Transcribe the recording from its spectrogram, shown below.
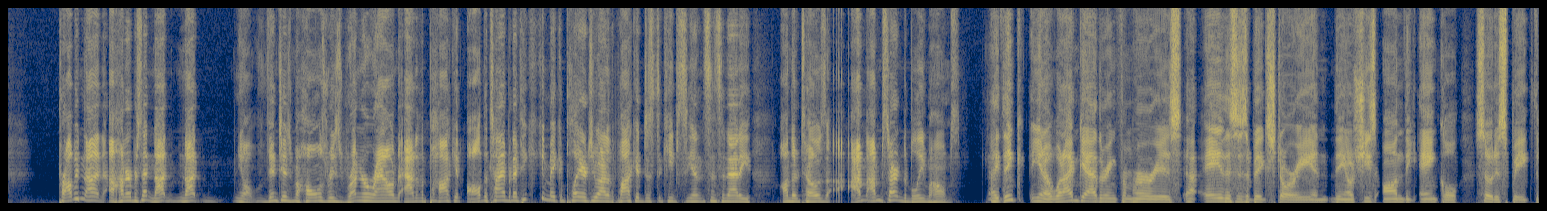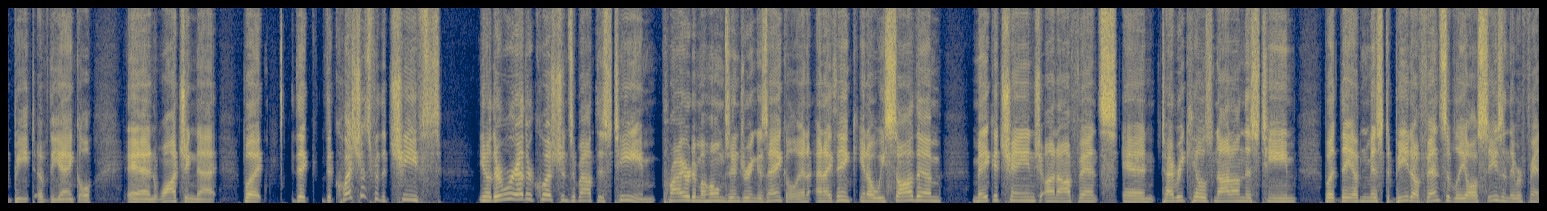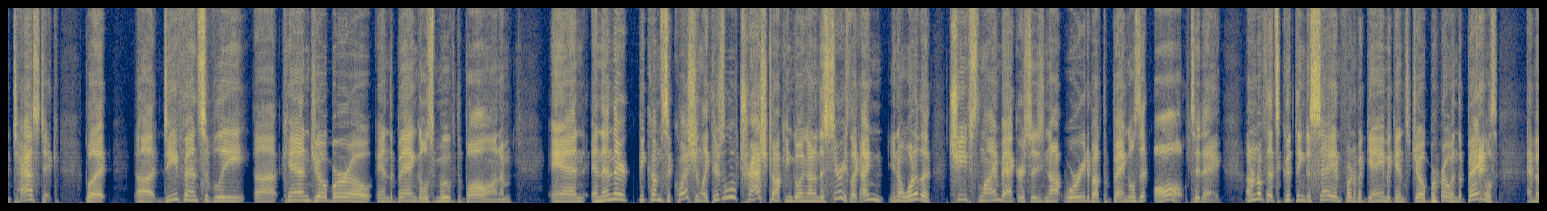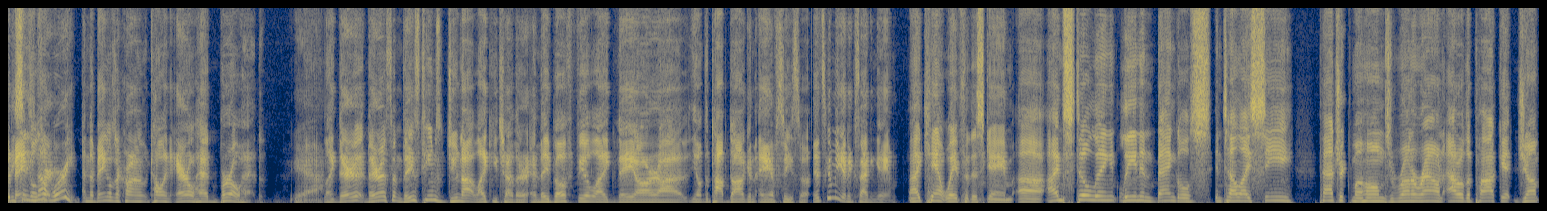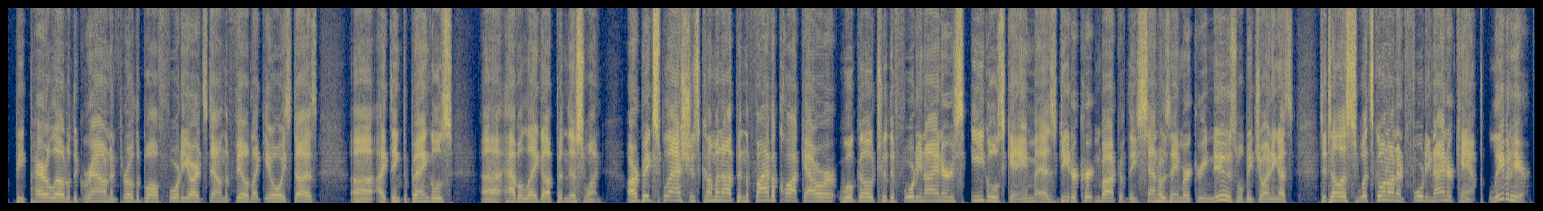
probably not 100%, not not you know vintage Mahomes where he's running around out of the pocket all the time, but I think he can make a play or two out of the pocket just to keep Cincinnati on their toes. I'm I'm starting to believe Mahomes. I think you know what I'm gathering from her is uh, a this is a big story, and you know she's on the ankle, so to speak, the beat of the ankle, and watching that. But the the questions for the Chiefs you know, there were other questions about this team prior to Mahomes injuring his ankle. And, and I think, you know, we saw them make a change on offense, and Tyreek Hill's not on this team, but they have missed a beat offensively all season. They were fantastic. But uh, defensively, uh, can Joe Burrow and the Bengals move the ball on him? And and then there becomes the question like there's a little trash talking going on in this series. Like I you know one of the Chiefs linebackers says he's not worried about the Bengals at all today. I don't know if that's a good thing to say in front of a game against Joe Burrow and the Bengals. And, and the Bengals he's not are, worried. And the Bengals are calling, calling Arrowhead Burrowhead. Yeah. Like there there are some these teams do not like each other and they both feel like they are uh, you know the top dog in AFC. So it's going to be an exciting game. I can't wait for this game. Uh, I'm still lean, leaning Bengals until I see Patrick Mahomes run around out of the pocket, jump, be parallel to the ground, and throw the ball 40 yards down the field like he always does, uh, I think the Bengals uh, have a leg up in this one. Our big splash is coming up in the 5 o'clock hour. We'll go to the 49ers-Eagles game as Dieter Kurtenbach of the San Jose Mercury News will be joining us to tell us what's going on in 49er camp. Leave it here.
